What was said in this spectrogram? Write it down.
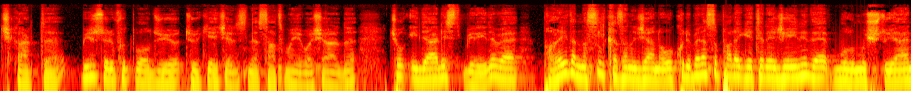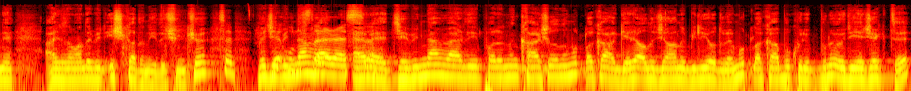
çıkarttı. Bir sürü futbolcuyu Türkiye içerisinde satmayı başardı. Çok idealist biriydi ve parayı da nasıl kazanacağını, o kulübe nasıl para getireceğini de bulmuştu. Yani aynı zamanda bir iş kadınıydı çünkü. Tabii. Ve Ve cebinden ver, uluslararası. evet cebinden verdiği paranın karşılığını mutlaka geri alacağını biliyordu ve mutlaka bu kulüp bunu ödeyecekti.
